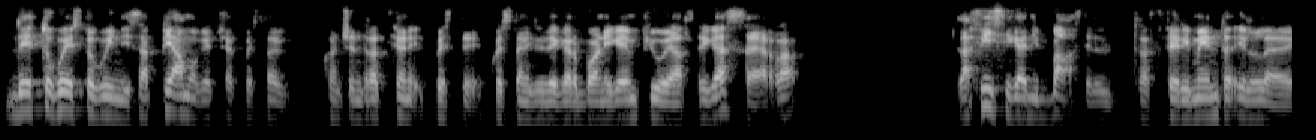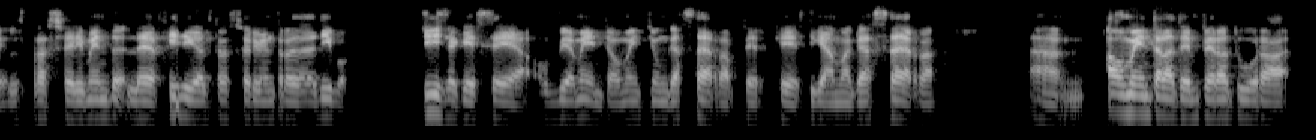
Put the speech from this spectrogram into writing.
Detto questo, quindi sappiamo che c'è questa concentrazione, queste, questa anidride carbonica in più e altri gas serra. La fisica di base, il trasferimento, il, il trasferimento, la fisica del trasferimento radioattivo ci dice che se ovviamente aumenti un gas serra perché si chiama gas serra, um, aumenta, la temperatura,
